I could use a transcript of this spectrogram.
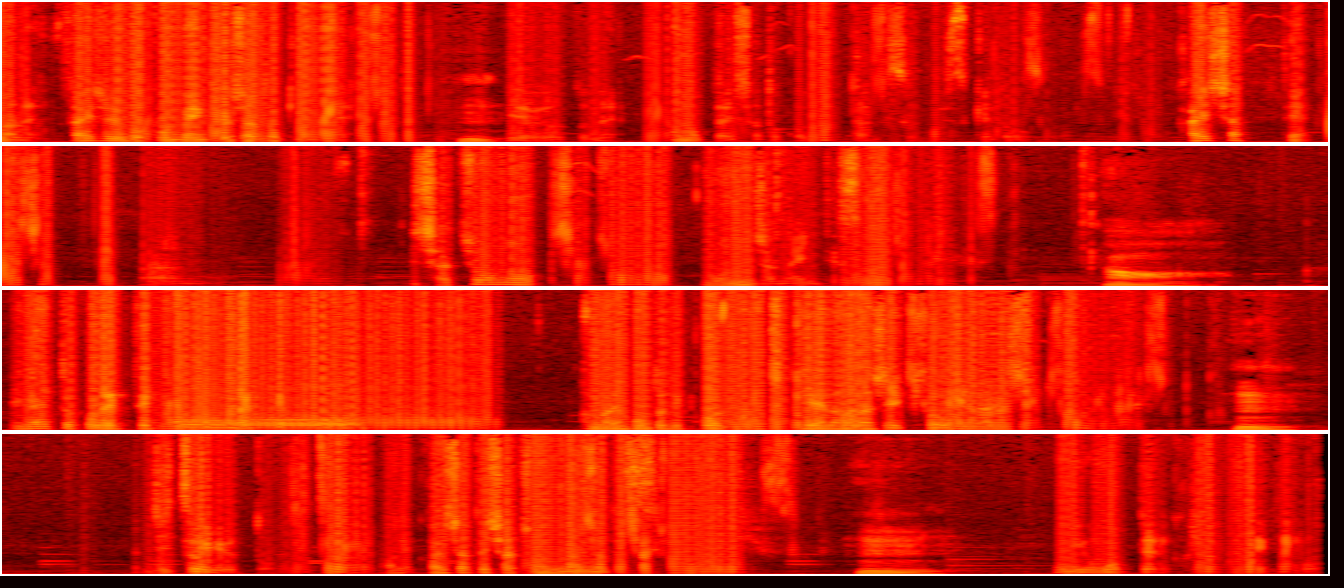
まあね、最初に僕も勉強した時にね、うんいろいろとね、思ったりしたところだったりするんですけど、会社って、あの、社長の、社長のものじゃないんですよ、じゃないですか？あ意外とこれってこう、あまり本当にこう、系の話に興味ない人、興味ない人とか、あうん。実を言うと、実を言うと、会社って社長のもので社長のものです。うん。ふうに思ってる方って結構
